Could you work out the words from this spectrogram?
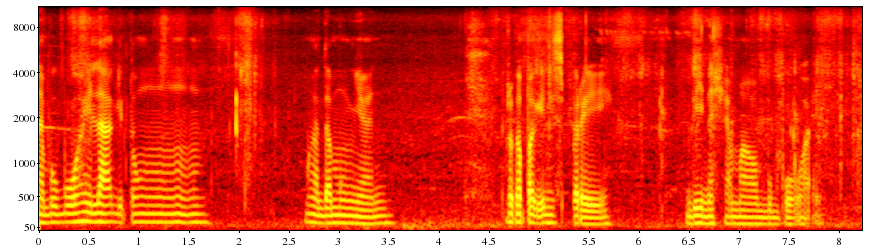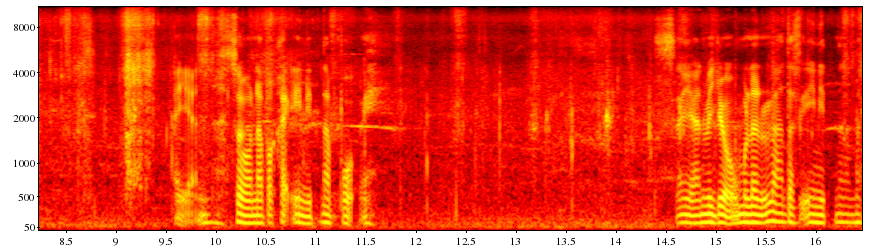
Nabubuhay lagi itong mga damong yan. Pero kapag in-spray, hindi na siya mabubuhay. Ayan. So napakainit na po eh. Ayan, medyo umulan-ulan, tapos init na naman.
